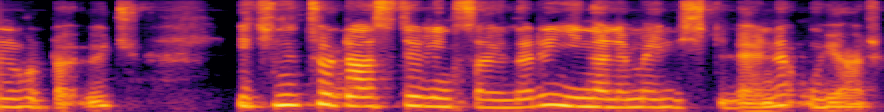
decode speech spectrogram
N burada 3. İkinci türden Stirling sayıları yineleme ilişkilerine uyar.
